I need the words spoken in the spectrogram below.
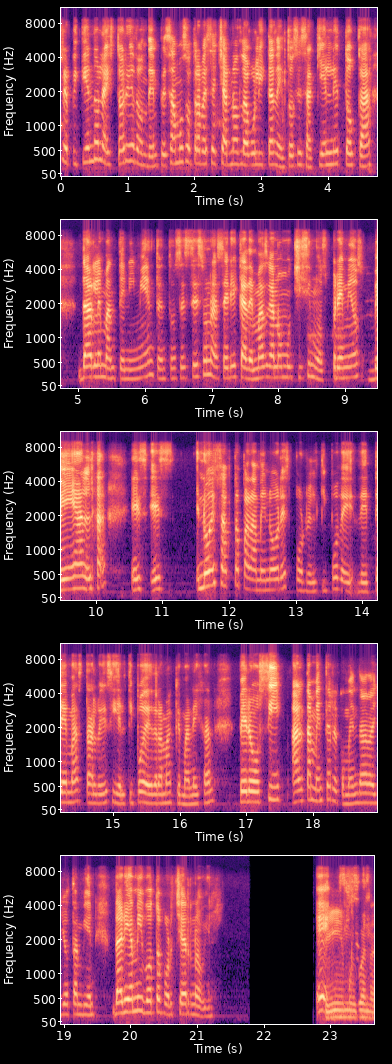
repitiendo la historia donde empezamos otra vez a echarnos la bolita de entonces a quién le toca darle mantenimiento. Entonces es una serie que además ganó muchísimos premios, véanla, es, es no es apta para menores por el tipo de, temas tal vez y el tipo de drama que manejan, pero sí, altamente recomendada. Yo también daría mi voto por Chernobyl. Eh, sí, muy buena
